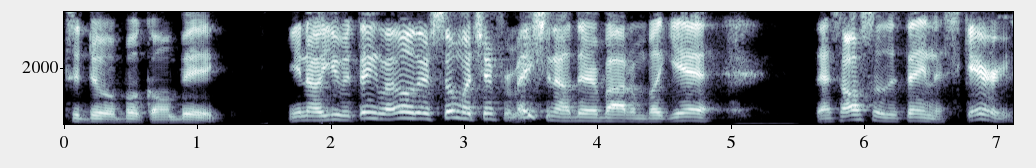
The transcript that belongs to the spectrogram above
to do a book on Big. You know, you would think like, oh, there's so much information out there about him, but yeah, that's also the thing that's scary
